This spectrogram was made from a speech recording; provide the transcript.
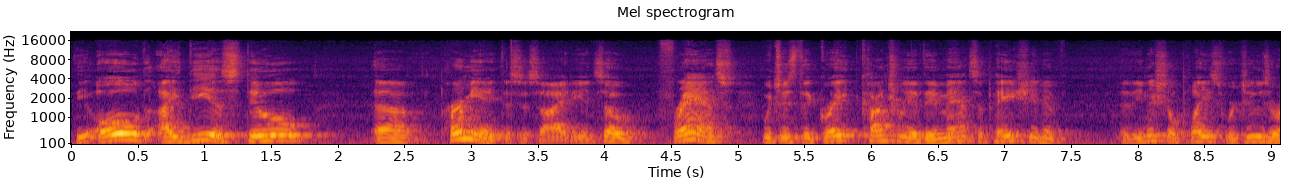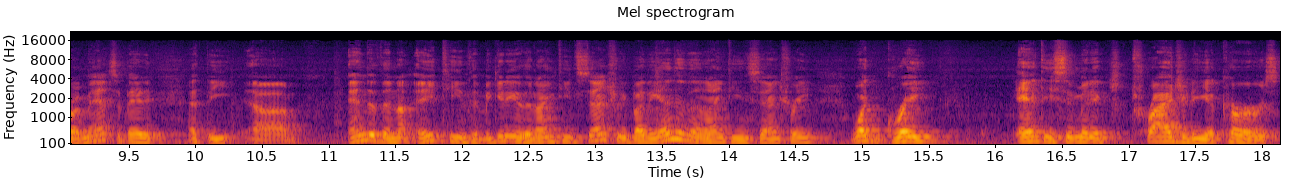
the old ideas still uh, permeate the society. And so France, which is the great country of the emancipation of, of the initial place where Jews are emancipated at the uh, end of the 18th and beginning of the 19th century, by the end of the 19th century, what great anti Semitic tragedy occurs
